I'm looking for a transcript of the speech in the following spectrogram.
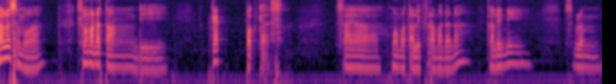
Halo semua, selamat datang di Cap Podcast. Saya Muhammad Alif Ramadana. Kali ini sebelum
